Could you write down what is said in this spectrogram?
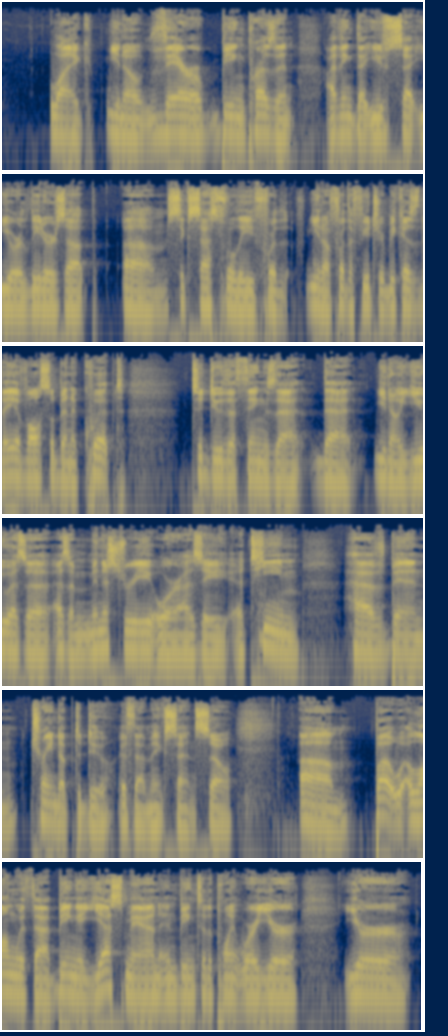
like you know there being present i think that you've set your leaders up um, successfully for the you know for the future because they have also been equipped to do the things that that you know you as a as a ministry or as a, a team have been trained up to do if that makes sense. So um but along with that being a yes man and being to the point where you're you're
